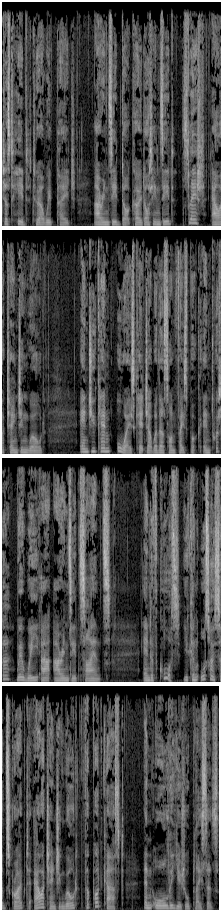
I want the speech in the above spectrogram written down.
just head to our webpage rnz.co.nz slash Our Changing World. And you can always catch up with us on Facebook and Twitter, where we are RNZ Science. And of course, you can also subscribe to Our Changing World, the podcast, in all the usual places.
